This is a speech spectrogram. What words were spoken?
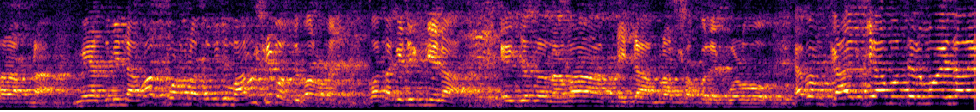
খারাপ না। মেয়া, তুমি নামাজ পড়ো না, তুমি তো মানুষই বলতে পারো না। কথা কি ঠিক কিনা? এই জন্য নামাজ, এটা আমরা সকলে পড়ব। এবং কাল কেয়ামতের ময়দানে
